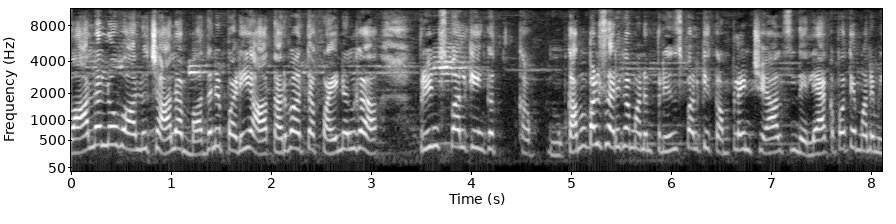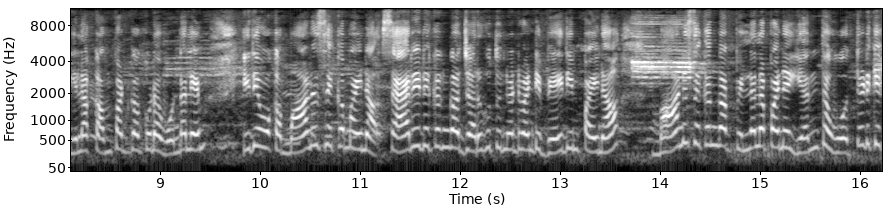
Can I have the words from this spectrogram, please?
వాళ్ళలో వాళ్ళు చాలా మదనపడి ఆ తర్వాత ఫైనల్గా ప్రిన్సిపాల్కి ఇంకా కంపల్సరీగా మనం ప్రిన్సిపాల్కి కంప్లైంట్ చేయాల్సిందే. లేకపోతే మనం ఇలా కంఫర్ట్గా కూడా ఉండలేం. ఇది ఒక మానసికమైన శారీరకంగా జరుగుతున్నటువంటి వేధింపైన మానసికంగా పిల్లలపైన ఎంత ఒత్తిడికి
